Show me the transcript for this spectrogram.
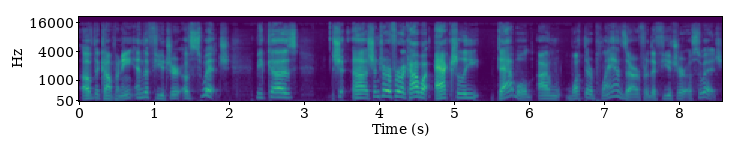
of the company and the future of Switch. Because uh, Shuntaro Furukawa actually dabbled on what their plans are for the future of Switch.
